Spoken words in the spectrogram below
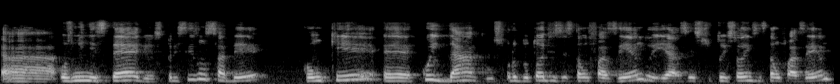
ah, os ministérios, precisam saber com que é, cuidado os produtores estão fazendo e as instituições estão fazendo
